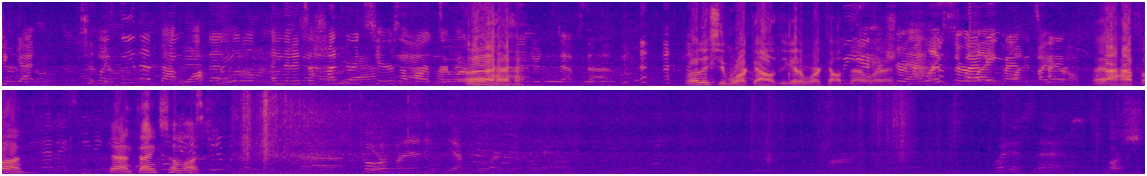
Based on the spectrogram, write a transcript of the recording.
to get to like see that that walkway, and then it's a hundred stairs up our apartment. Hundred steps up. Well, at least you work out. You got to work out that yeah, way. for sure. My legs are like on fire. Yeah, have fun. Yeah, and thanks so much. You don't want any? Yeah, four. What is this?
